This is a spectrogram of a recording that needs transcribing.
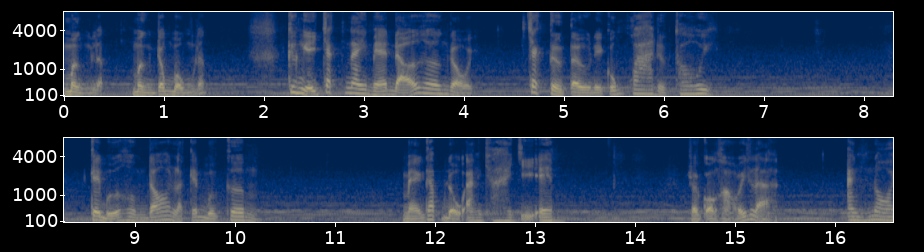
Mừng lắm, Mừng trong bụng lắm. Cứ nghĩ chắc nay mẹ đỡ hơn rồi, Chắc từ từ thì cũng qua được thôi. Cái bữa hôm đó là cái bữa cơm. Mẹ gấp đồ ăn cho hai chị em. Rồi còn hỏi là Ăn no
